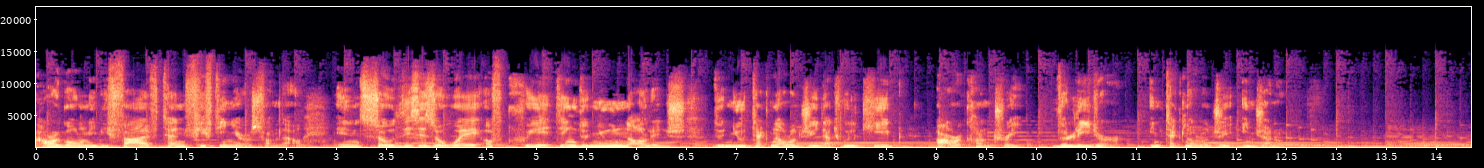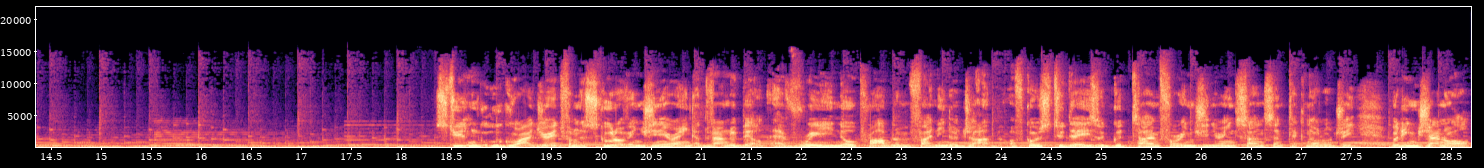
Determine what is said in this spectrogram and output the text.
our goal may be 5, 10, 15 years from now. And so this is a way of creating the new knowledge, the new technology that will keep our country the leader in technology in general. Students who graduate from the School of Engineering at Vanderbilt have really no problem finding a job. Of course, today is a good time for engineering, science, and technology, but in general,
